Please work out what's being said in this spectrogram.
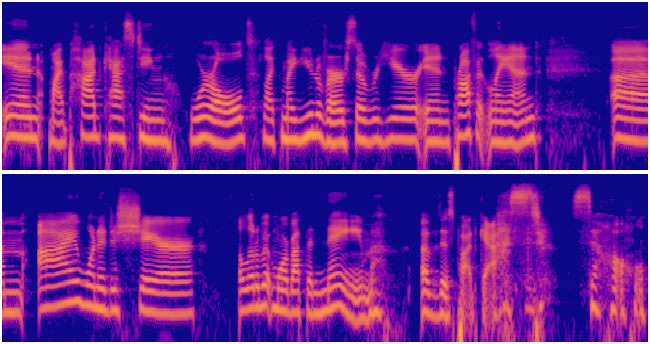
in my podcasting world, like my universe over here in Profit Land. Um, I wanted to share a little bit more about the name of this podcast. So,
